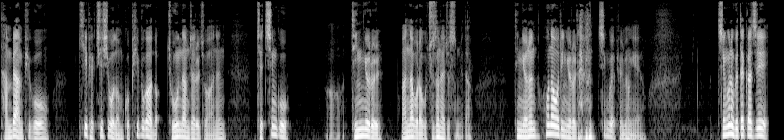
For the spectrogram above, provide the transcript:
담배 안 피고 키 175 넘고 피부가 너- 좋은 남자를 좋아하는 제 친구 어, 딩요를 만나보라고 주선해 줬습니다. 딩요는 호나우 딩요를 닮은 친구의 별명이에요. 친구는 그때까지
